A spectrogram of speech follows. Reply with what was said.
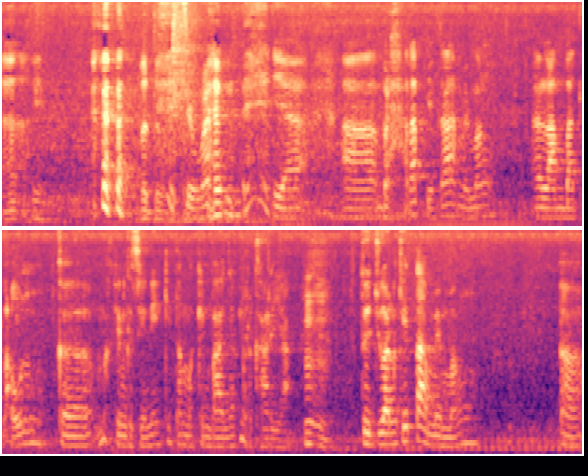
Ah, Gitu. betul. Cuman ya eh, berharap kita memang lambat laun ke makin ke sini kita makin banyak berkarya. Mm-mm. tujuan kita memang eh,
